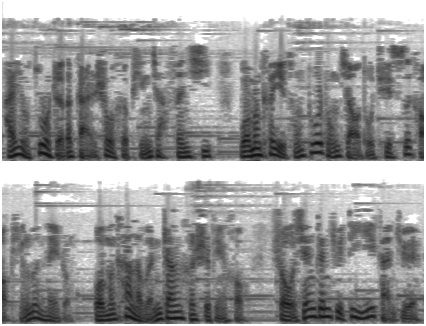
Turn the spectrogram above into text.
还有作者的感受和评价分析。我们可以从多种角度去思考评论内容。我们看了文章和视频后，首先根据第一感觉，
